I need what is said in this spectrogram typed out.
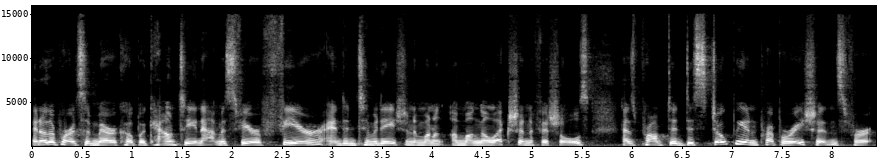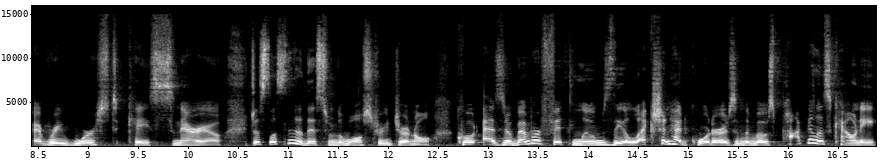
In other parts of Maricopa County, an atmosphere of fear and intimidation among, among election officials has prompted dystopian preparations for every worst case scenario. Just listen to this from the Wall Street Journal. Quote, as November 5th looms, the election headquarters in the most populous county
